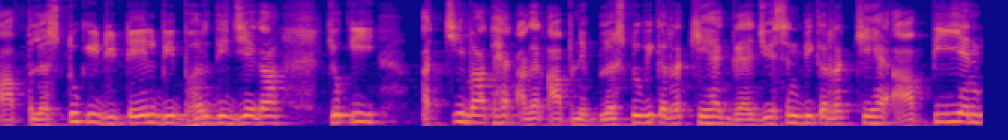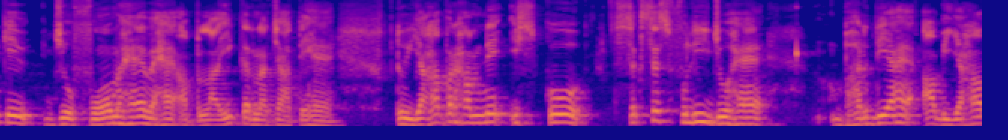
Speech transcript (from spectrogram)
आप प्लस टू की डिटेल भी भर दीजिएगा। क्योंकि अच्छी बात है, अगर आपने प्लस टू भी कर रखी है ग्रेजुएशन भी कर रखी है, आप पीएन के जो फॉर्म है, वह अप्लाई करना चाहते हैं। तो यहाँ पर हमने इसको सक्सेसफुली जो है भर दिया है। अब यहाँ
